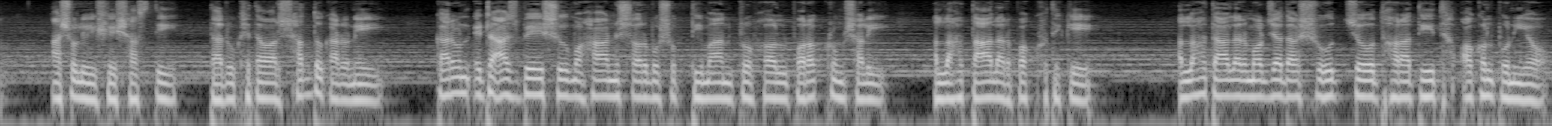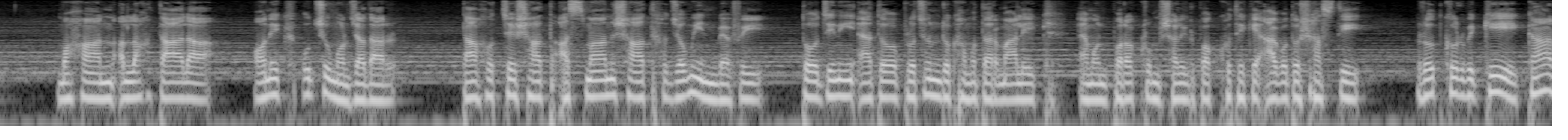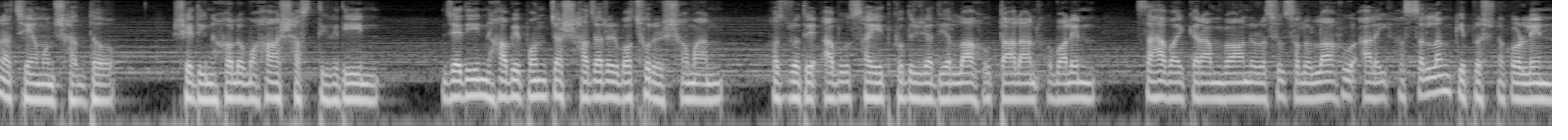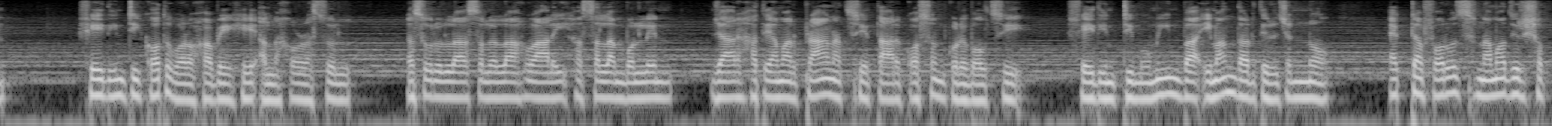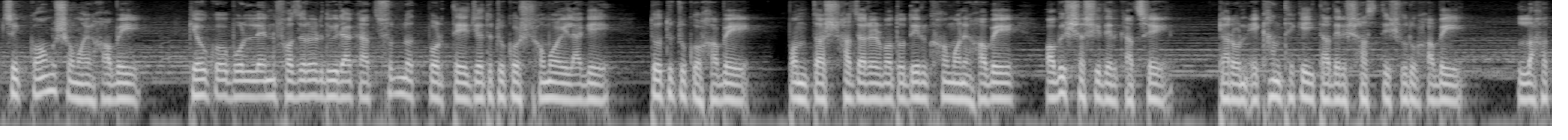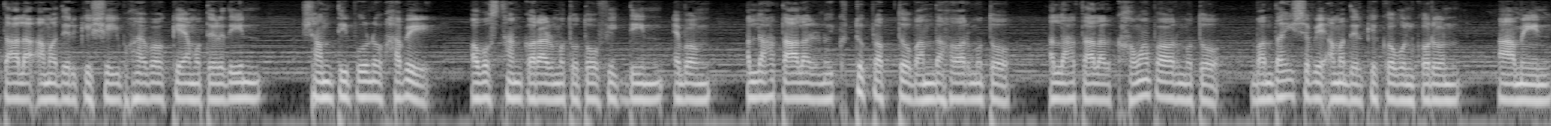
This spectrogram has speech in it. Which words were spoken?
আসলেই সে শাস্তি তা রুখে দেওয়ার সাধ্য কারণেই কারণ এটা আসবে সুমহান, সর্বশক্তিমান প্রফল পরাক্রমশালী আল্লাহ তাআলার পক্ষ থেকে। আল্লাহ তাআলার মর্যাদা সুউচ্চ, ধরাতীত, অকল্পনীয়। মহান আল্লাহ তাআলা অনেক উঁচু মর্যাদার। তা হচ্ছে সাত আসমান, সাত জমিন ব্যাপী। তো যিনি এত প্রচণ্ড ক্ষমতার মালিক, এমন পরাক্রমশালীর পক্ষ থেকে আগত শাস্তি রোধ করবে কে? কার আছে এমন সাধ্য? সেদিন হলো মহাশাস্তির দিন। যেদিন হবে পঞ্চাশ হাজারের বছরের সমান। হজরতে আবু সাইদ খুদরিরাদি আল্লাহ তালানহু বলেন সাহাবাই কারামগণ রসুল সাল্লাহু আলাই হাসাল্লামকে প্রশ্ন করলেন, সেই দিনটি কত বড় হবে হে আল্লাহ রাসুল? রাসুল্লাহ সাল্লাহ আলাই হাসাল্লাম বললেন, যার হাতে আমার প্রাণ আছে তার কসম করে বলছি। সেই দিনটি মুমিন বা ইমানদারদের জন্য একটা ফরজ নামাজের সবচেয়ে কম সময় হবে। কেউ কেউ বললেন, ফজরের দুই রাকাত সুন্নত পড়তে যতটুকু সময় লাগে ততটুকু হবে। পঞ্চাশ হাজারের মতো দীর্ঘ মনে হবে অবিশ্বাসীদের কাছে, কারণ এখান থেকেই তাদের শাস্তি শুরু হবে। আল্লাহ তালা আমাদেরকে সেই ভয়াবহ কেয়ামতের দিন শান্তিপূর্ণভাবে অবস্থান করার মতো তৌফিক দিন এবং আল্লাহ তালার নৈকট্যপ্রাপ্ত বান্দা হওয়ার মতো, আল্লাহ তালার ক্ষমা পাওয়ার মতো বান্দা হিসেবে আমাদেরকে কবল করুন। আমিন।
